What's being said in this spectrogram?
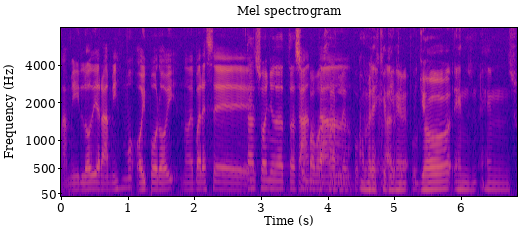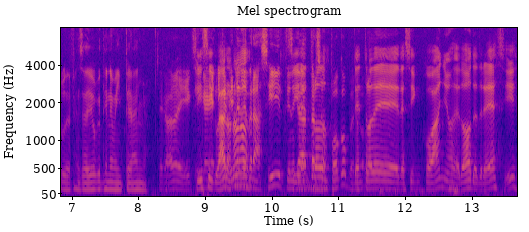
a mí Lodi ahora mismo, hoy por hoy, no me parece... Está en su año de adaptación tan- para bajarle tan- un poco. Hombre, es que tiene. tiempo. Yo en, en su defensa digo que tiene 20 años. Sí, claro, y, Sí, y sí, que- y claro, que viene no. de Brasil, tiene Sí, que adaptarse dentro- un poco, pero... Dentro de, de cinco años, de dos, de tres, sí.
